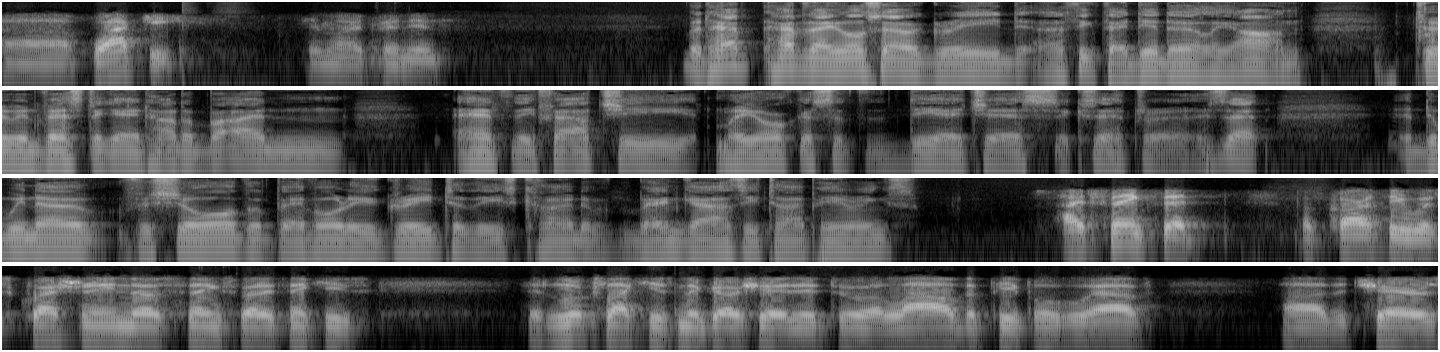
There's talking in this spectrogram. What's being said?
uh, wacky, in my opinion. But have have they also agreed? I think they did early on to investigate Hunter Biden, Anthony Fauci, Mayorkas at the DHS, etc. Is that? Do we know for sure that they've already agreed to these kind of Benghazi type hearings? I think that McCarthy was questioning those things, but I think he's it looks like he's negotiated to allow the people who have uh, the chairs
